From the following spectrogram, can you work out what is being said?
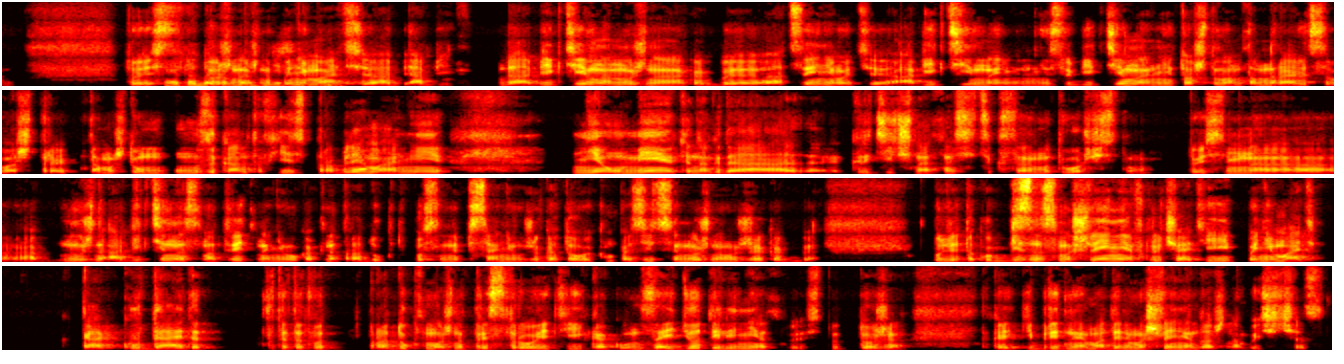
То есть это тоже нужно понимать, об, об, да, объективно нужно как бы оценивать, э, объективно, не субъективно, не то, что вам там нравится ваш трек, потому что у, у музыкантов есть проблема, они не умеют иногда э, критично относиться к своему творчеству. То есть именно нужно объективно смотреть на него как на продукт. После написания уже готовой композиции нужно уже как бы более такое бизнес-мышление включать и понимать, как, куда этот вот этот вот продукт можно пристроить, и как он зайдет или нет. То есть тут тоже такая гибридная модель мышления должна быть сейчас.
